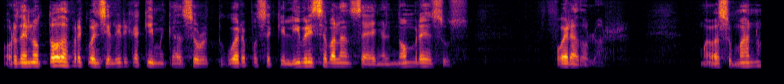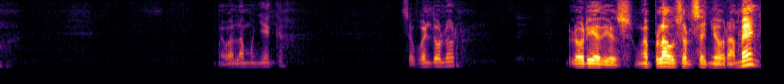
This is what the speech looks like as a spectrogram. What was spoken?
Ordeno toda frecuencia lírica química sobre tu cuerpo, se equilibre y se balancea en el nombre de Jesús. Fuera dolor. Mueva su mano. Mueva la muñeca. ¿Se fue el dolor? Gloria a Dios. Un aplauso al Señor. Amén.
